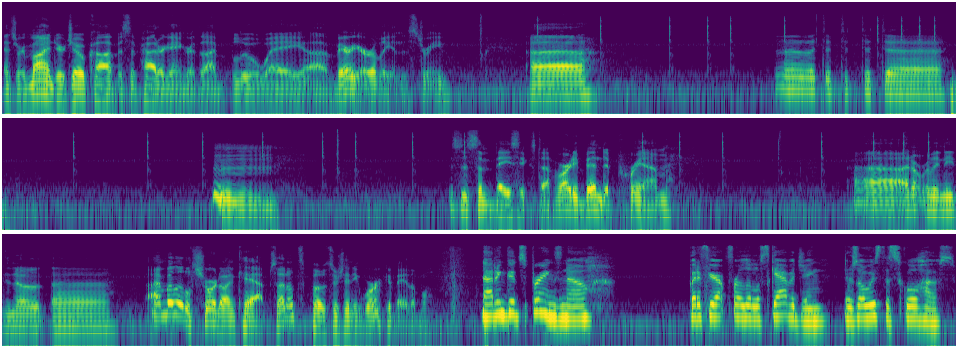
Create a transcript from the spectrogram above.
As a reminder, Joe Cobb is the powder ganger that I blew away uh, very early in the stream. Uh, uh, da, da, da. Hmm. This is some basic stuff. I've already been to Primm. Uh, I don't really need to know. Uh, I'm a little short on caps. I don't suppose there's any work available. Not in Goodsprings, no. But if you're up for a little scavenging, there's always the schoolhouse.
